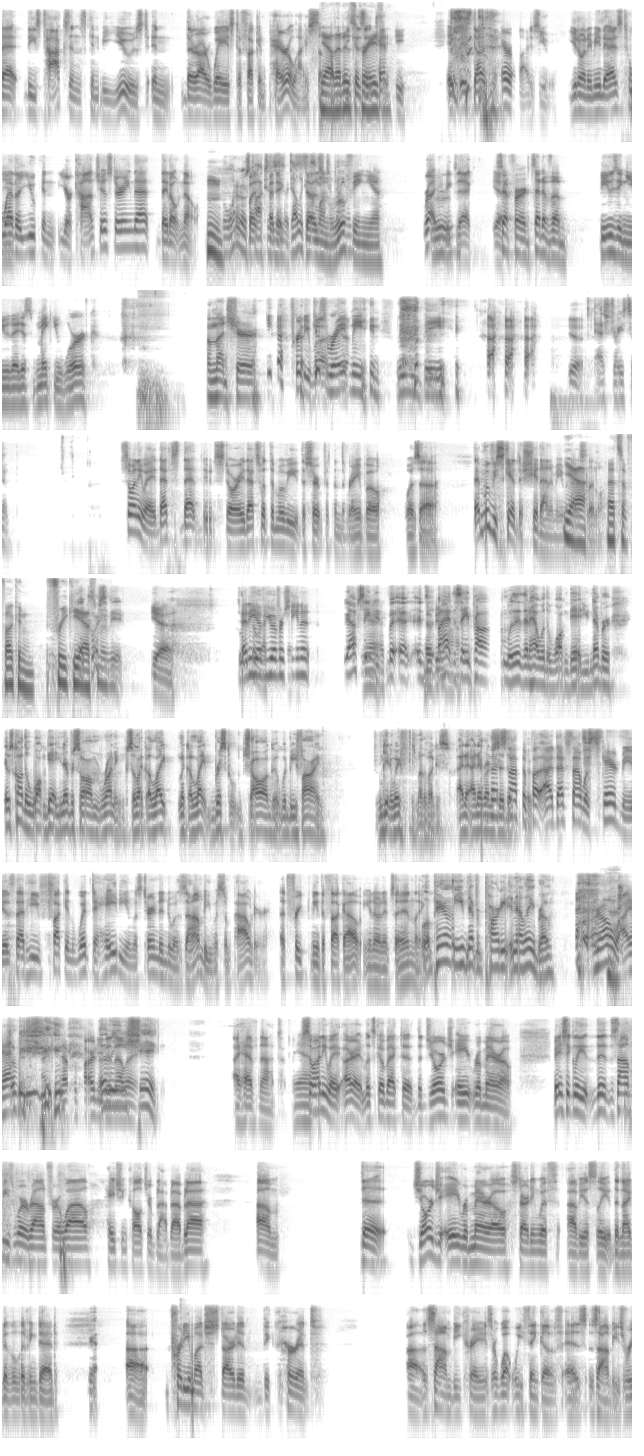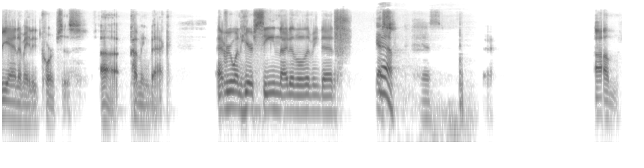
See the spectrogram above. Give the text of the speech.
that these toxins can be used, and there are ways to fucking paralyze someone. Yeah, that is because crazy. It, can be, it, it does paralyze you. You know what I mean? As to Yeah. whether you can, you're conscious during that, they don't know. Hmm. One of those But- toxins but is it delicate. does- Someone roofing you. Right? True. Exactly. Yeah. Except for instead of abusing you, they just make you work. I'm not sure. yeah, pretty much. just rape me and leave me be. yeah. Ashtray simp. So anyway, that's that dude's story. That's what the movie The Serpent and the Rainbow was uh that movie scared the shit out of me when I Yeah, was little. that's a fucking freaky Yeah, of ass course movie. it did. Yeah. Teddy, have you ever seen it? Yeah, I've seen Yeah, it, but uh, it's, I had the same problem with it that I had with The Walking Dead. You never, it was called The Walking Dead. You never saw him running, so like a light, like a light brisk jog would be fine. I'm getting away from these motherfuckers. I, I never understood. That's not the, fu- I, that's not what scared me is that he fucking went to Haiti and was turned into a zombie with some powder. That freaked me the fuck out, you know what I'm saying? Like Well, apparently you've never partied in L.A., bro. no, I haven't I've never partied I mean, in LA. shit. I have not. Yeah. So anyway, all right, let's go back to the George A. Romero. Basically, the zombies were around for a while, Haitian culture, blah blah blah. Um, the George A. Romero, starting with obviously the Night of the Living Dead, Yeah. uh, pretty much started the current uh, zombie craze, or what we think of as zombies, reanimated corpses uh, coming back. Everyone here seen Night of the Living Dead? Yes. yes. Um,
